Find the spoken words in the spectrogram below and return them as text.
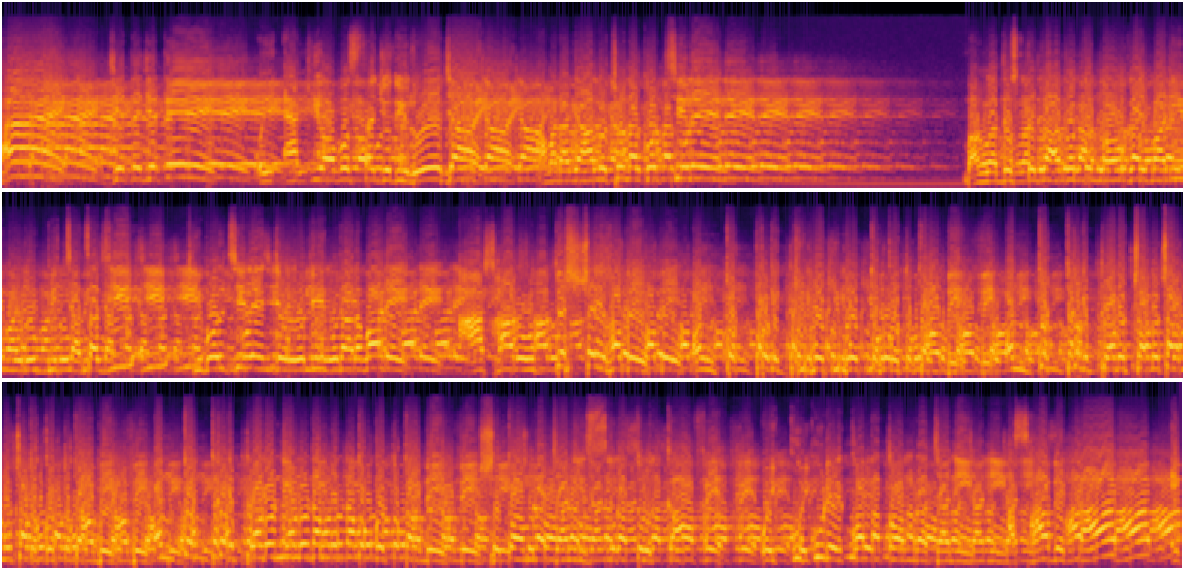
হ্যাঁ। যেতে যেতে ওই একই অবস্থা যদি রয়ে যায়। আমার আগে আলোচনা করছিলেন। বাংলাদেশ থেকে আগত নওগাঁয় বাড়ি মুরব্বী চাচাজি কি বলছিলেন যে অলির দরবারে আসার উদ্দেশ্যই হবে অন্তরটাকে ঘিরে ঘিরত করতে হবে, অন্তরটাকে বড় চর্চা মুক্ত করতে হবে, অন্তরটাকে বড় মুক্ত করতে হবে, সে তো আমরা জানি সূরাতুল কাফে ওই কুকুরের কথা তো আমরা জানি। আসহাবে কাফ, এই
